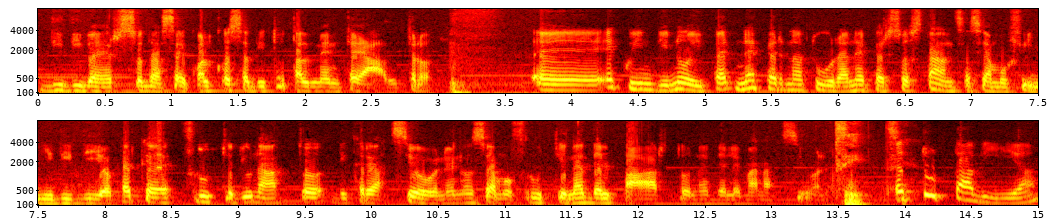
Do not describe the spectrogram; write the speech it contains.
di diverso da sé, qualcosa di totalmente altro eh, e quindi noi per, né per natura né per sostanza siamo figli di Dio perché è frutto di un atto di creazione, non siamo frutti né del parto né dell'emanazione. Sì, sì. E tuttavia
